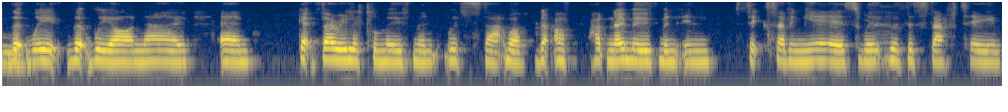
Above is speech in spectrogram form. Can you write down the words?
mm. that we that we are now. Um, get very little movement with staff. Well, I've had no movement in six, seven years with, with the staff team.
